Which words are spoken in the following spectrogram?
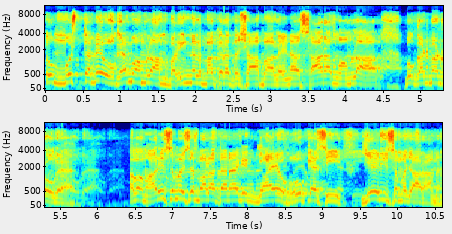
تو مشتبہ ہو گیا معاملہ ہم پر۔ ان البقرہ تشابہ علینا سارا معاملہ وہ گڑبڑ ہو گیا ہے۔ اب ہماری سمجھ سے بالا تارا ہے کہ گائے ہو کیسی، یہ نہیں سمجھ آ رہا میں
